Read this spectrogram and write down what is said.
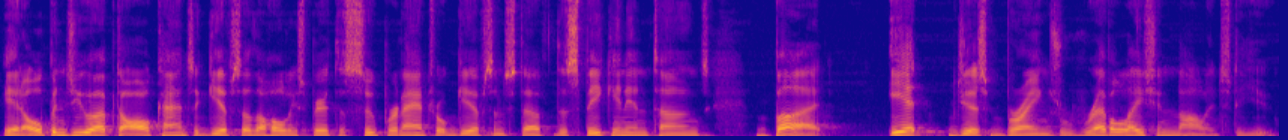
It opens you up to all kinds of gifts of the Holy Spirit, the supernatural gifts and stuff, the speaking in tongues, but it just brings revelation knowledge to you.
